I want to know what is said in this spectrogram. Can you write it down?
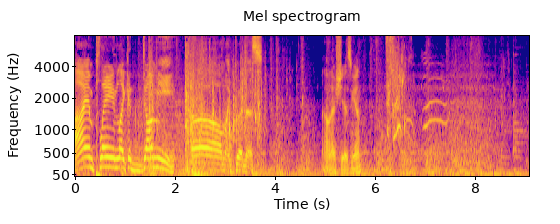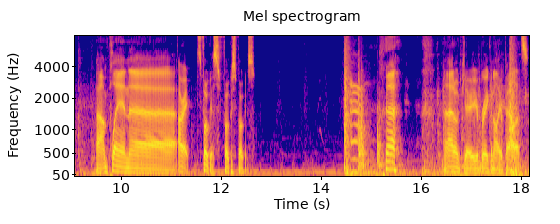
I am playing like a dummy. Oh my goodness. Oh, there she is again. Uh, I'm playing, uh... Alright, focus, focus, focus. I don't care, you're breaking all your pallets.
